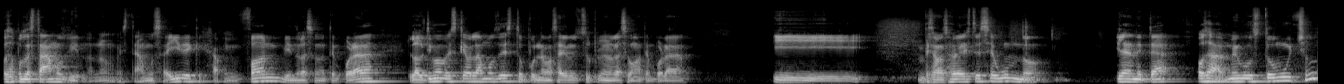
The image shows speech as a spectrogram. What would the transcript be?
O sea, pues la estábamos viendo, ¿no? Estábamos ahí de que having fun, viendo la segunda temporada. La última vez que hablamos de esto, pues nada más habíamos visto el primero de la segunda temporada. Y empezamos a ver este segundo. Y la neta, o sea, me gustó mucho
